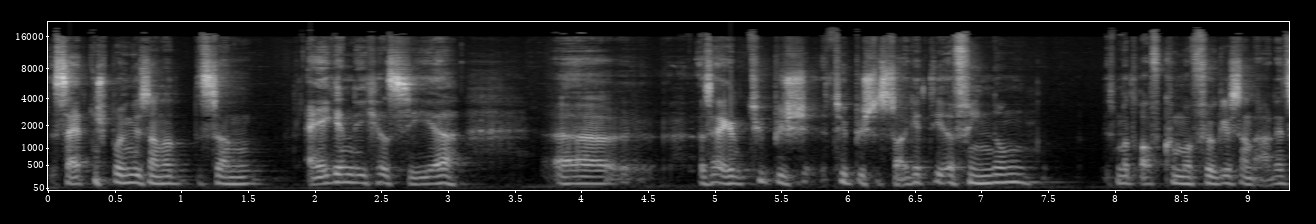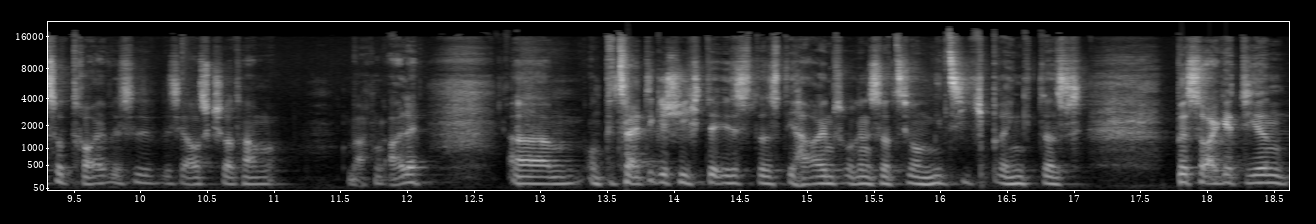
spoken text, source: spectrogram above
Seitensprünge sind, sind eigentlich eine sehr, äh, also eigentlich typisch, typische Säugetiererfindung, ist man drauf gekommen, Vögel sind auch nicht so treu, wie sie, wie sie ausgeschaut haben, machen alle. Ähm, und die zweite Geschichte ist, dass die Haremsorganisation mit sich bringt, dass bei Säugetieren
